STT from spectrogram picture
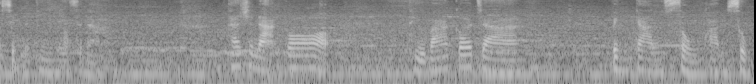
90 นาทีในสนาม ถ้าชนะก็ถือว่าก็จะเป็นการส่งความสุข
